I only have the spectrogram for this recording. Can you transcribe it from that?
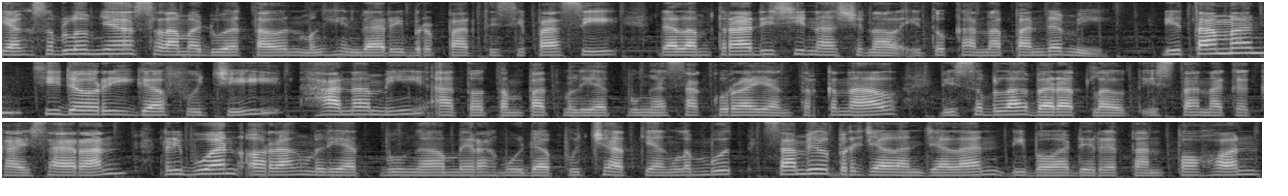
yang sebelumnya selama dua tahun menghindari berpartisipasi dalam tradisi nasional itu karena pandemi. Di Taman Chidoriga Fuji, Hanami atau tempat melihat bunga sakura yang terkenal di sebelah barat laut Istana Kekaisaran, ribuan orang melihat bunga merah muda pucat yang lembut sambil berjalan-jalan di bawah deretan pohon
